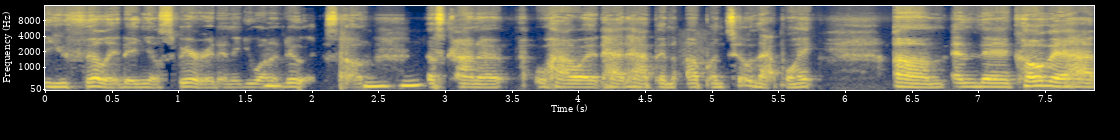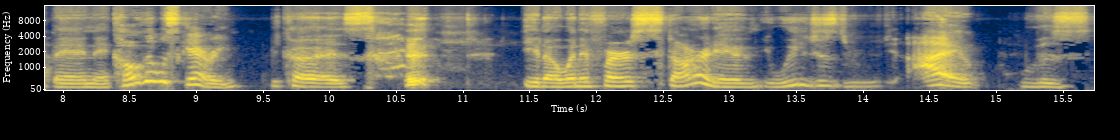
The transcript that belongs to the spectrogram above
you feel it in your spirit and you want to mm. do it. So mm-hmm. that's kind of how it had happened up until that point. Um, and then COVID happened, and COVID was scary because, you know, when it first started, we just, I was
